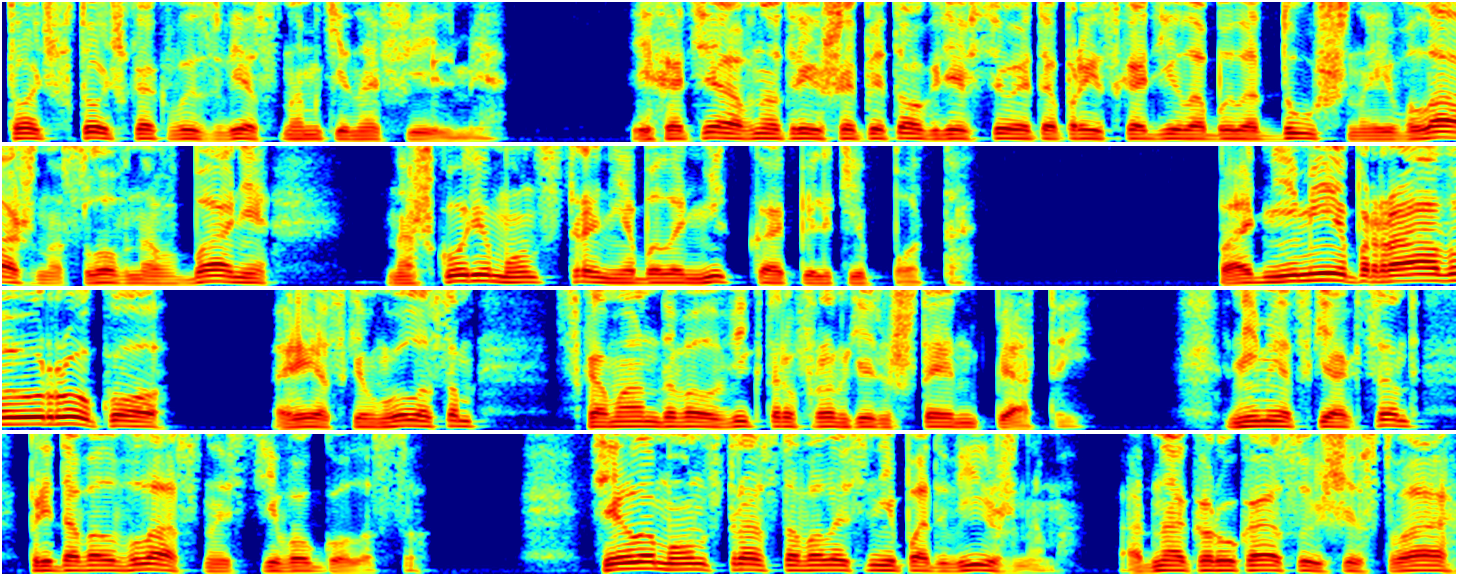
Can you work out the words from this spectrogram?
точь-в-точь, точь, как в известном кинофильме. И хотя внутри шапито, где все это происходило, было душно и влажно, словно в бане, на шкуре монстра не было ни капельки пота. «Подними правую руку!» — резким голосом скомандовал Виктор Франкенштейн Пятый. Немецкий акцент придавал властность его голосу. Тело монстра оставалось неподвижным, однако рука существа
